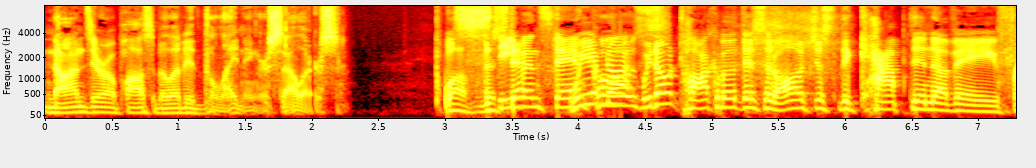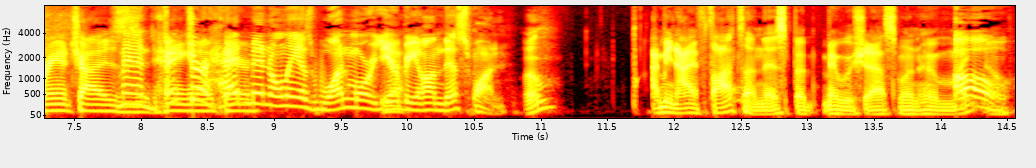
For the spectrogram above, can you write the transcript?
non-zero possibility that the Lightning are sellers? Well, Steven we have not. Stamkos- We don't talk about this at all. It's just the captain of a franchise. Man, Victor out there. Hedman only has one more year Yeah. beyond this one. Well, I mean, I have thoughts on this, but maybe we should ask someone who might oh, know.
